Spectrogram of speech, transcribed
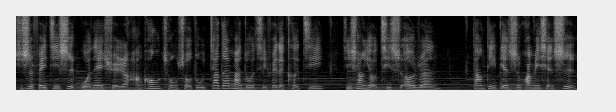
失事飞机是国内雪人航空从首都加德满都起飞的客机，机上有七十二人。当地电视画面显示，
